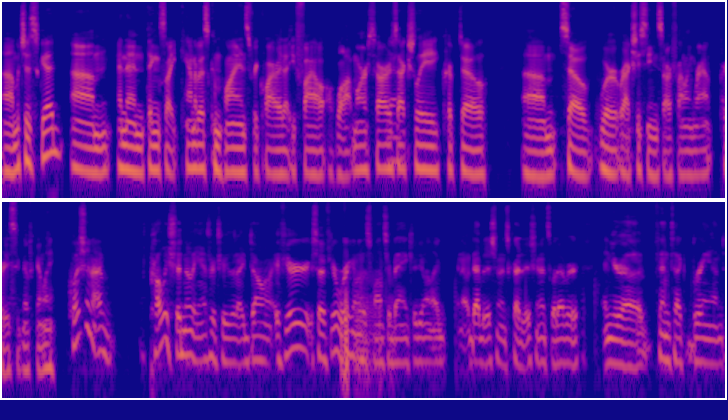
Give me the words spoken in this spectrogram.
um, which is good um, and then things like cannabis compliance require that you file a lot more sars Yeah. actually crypto um, so we're, we're actually seeing SAR filing ramp pretty significantly. question I probably should know the answer to that I don't. If you're so if you're working with a sponsor bank, you're doing like you know debit issuance, credit issuance, whatever, and you're a fintech brand.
